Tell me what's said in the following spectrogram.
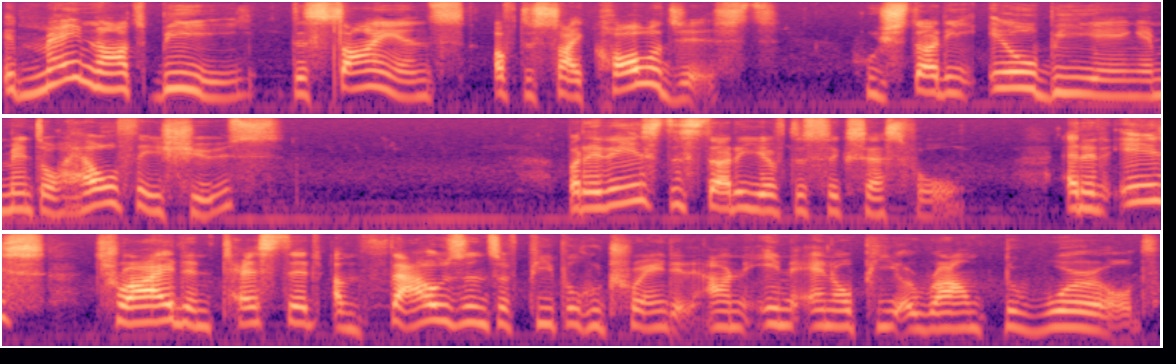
it may not be the science of the psychologists who study ill-being and mental health issues, but it is the study of the successful. And it is tried and tested on thousands of people who trained on, in NLP around the world.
